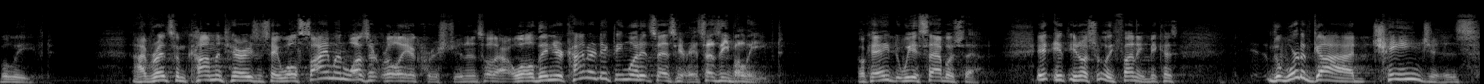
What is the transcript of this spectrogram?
believed. I've read some commentaries that say, well, Simon wasn't really a Christian, and so that, well, then you're contradicting what it says here. It says he believed. Okay? Do we establish that? It, it, you know, it's really funny because the Word of God changes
